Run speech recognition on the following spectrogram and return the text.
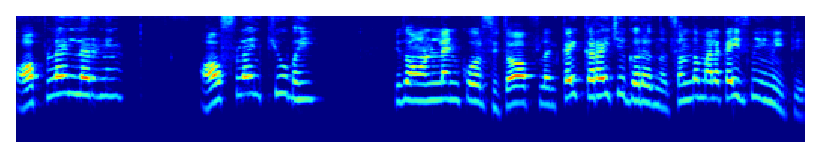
offline learning offline क्यू भाई? इथं ऑनलाईन कोर्स इथं ऑफलाईन काही करायची गरज नाही. समजा मला काहीच नाही माहिती.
